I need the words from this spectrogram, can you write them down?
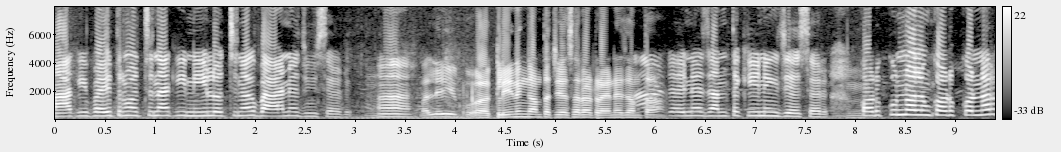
మాకు ఈ పైత్రం వచ్చినాక ఈ నీళ్ళు వచ్చినాక బాగానే చూశాడు. మళ్ళీ క్లీనింగ్ అంతా చేశారా? డ్రైనేజ్ అంతా? డ్రైనేజ్ అంతా క్లీనింగ్ చేశారు. కడుక్కున్న వాళ్ళని కడుక్కున్నారు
